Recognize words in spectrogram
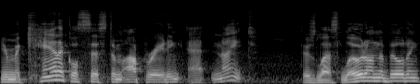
your mechanical system operating at night. There's less load on the building.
